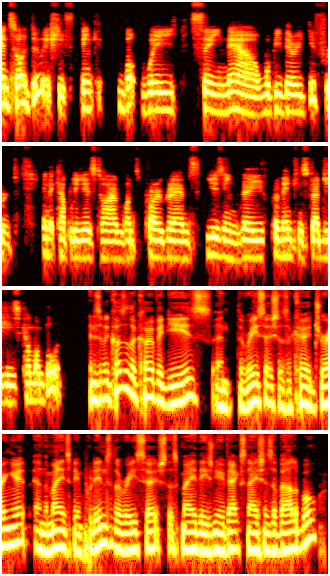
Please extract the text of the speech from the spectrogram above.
And so I do actually think what we see now will be very different in a couple of years' time once programs using these prevention strategies come on board. And is it because of the COVID years and the research that's occurred during it and the money that's been put into the research that's made these new vaccinations available?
